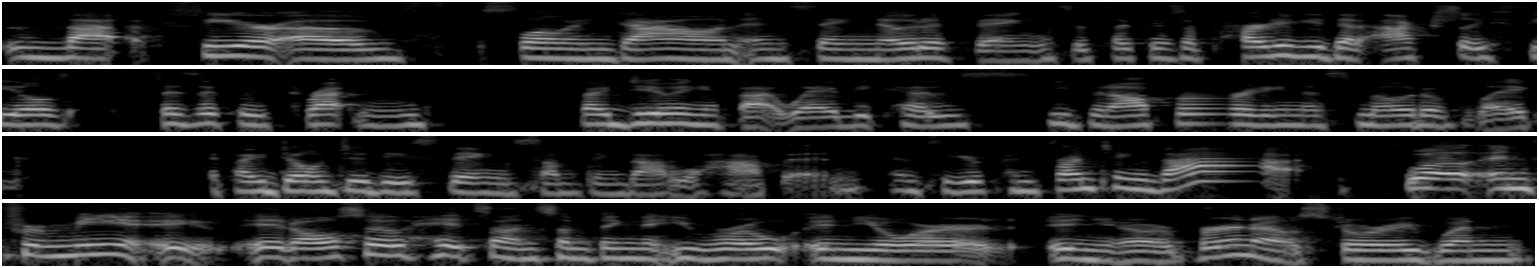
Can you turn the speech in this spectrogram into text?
that fear of slowing down and saying no to things. It's like there's a part of you that actually feels physically threatened by doing it that way because you've been operating this mode of like, if I don't do these things, something bad will happen. And so you're confronting that. Well, and for me, it, it also hits on something that you wrote in your in your burnout story when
